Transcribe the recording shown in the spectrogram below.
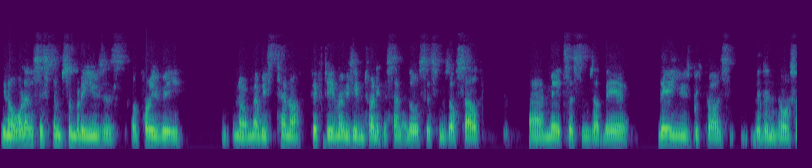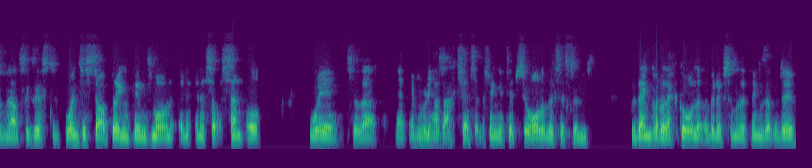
you know whatever system somebody uses, will probably be you know maybe it's ten or fifteen, maybe it's even twenty percent of those systems are self uh, made systems that they they use because they didn't know something else existed. Once you start bringing things more in, in a sort of central way so that uh, everybody has access at the fingertips to all of the systems. We've then got to let go a little bit of some of the things that they do,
